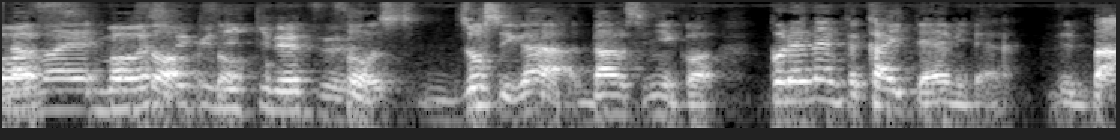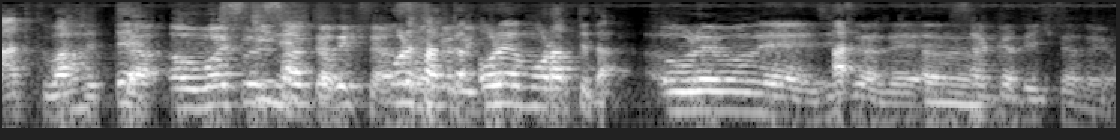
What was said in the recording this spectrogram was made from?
名前。回していくそう日記のやつ。そう。そう女子が男子にこうこれなんか書いてみたいな。でバーって配ってってあお前それ参加できた俺参参加俺はもらってた。俺もね実はね、あうん。参加できたのよ、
